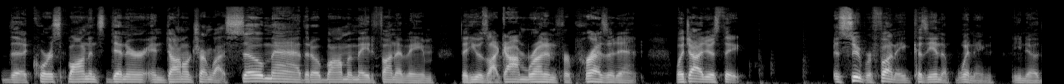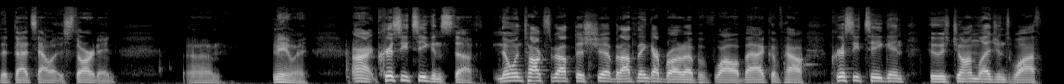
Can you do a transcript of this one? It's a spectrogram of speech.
the correspondence dinner, and Donald Trump got so mad that Obama made fun of him that he was like, "I'm running for president," which I just think is super funny because he ended up winning. You know that that's how it started. Um. Anyway, all right, Chrissy Teigen stuff. No one talks about this shit, but I think I brought it up a while back of how Chrissy Teigen, who is John Legend's wife,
